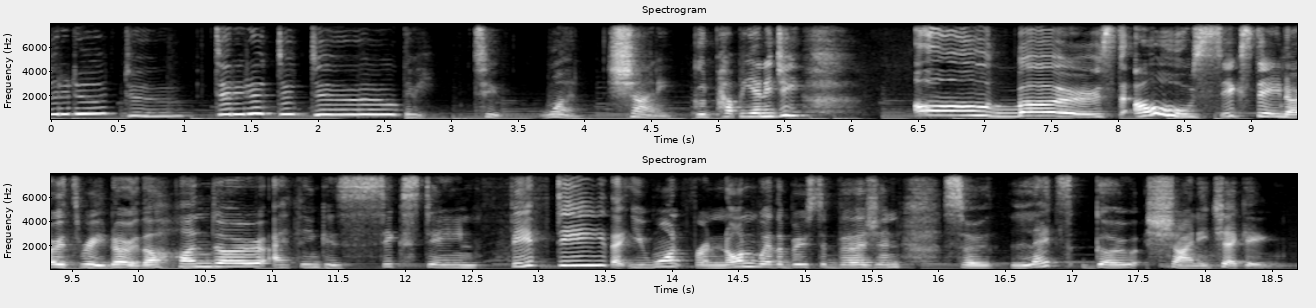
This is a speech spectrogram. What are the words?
Do do do do do do do do. Three, two, one. Shiny. Good puppy energy. Almost. Oh, 1603. No, the hundo I think is 1650 that you want for a non-weather boosted version. So let's go shiny checking.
